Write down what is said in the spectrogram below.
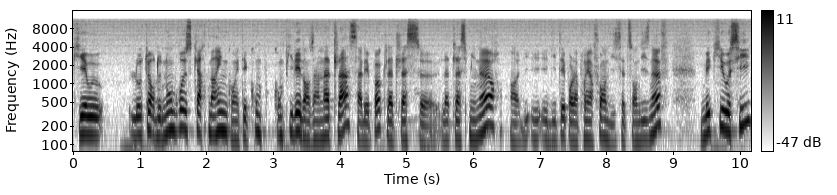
qui est au- l'auteur de nombreuses cartes marines qui ont été comp- compilées dans un atlas à l'époque, l'atlas euh, mineur, édité pour la première fois en 1719, mais qui est aussi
